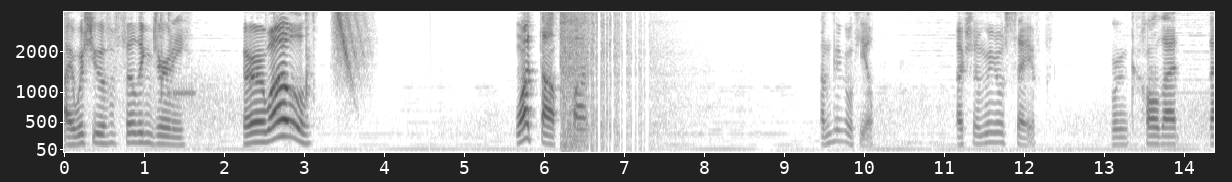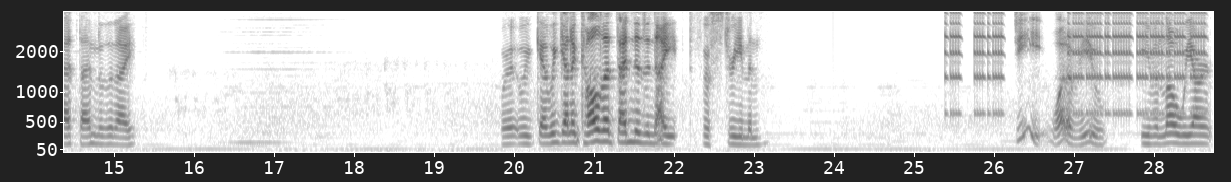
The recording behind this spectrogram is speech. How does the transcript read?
I wish you a fulfilling journey. Farewell! What the fuck? I'm gonna go heal. Actually, I'm gonna go save. We're gonna call that that the end of the night. We we we gonna call that the end of the night for streaming. Gee, what a view! Even though we aren't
